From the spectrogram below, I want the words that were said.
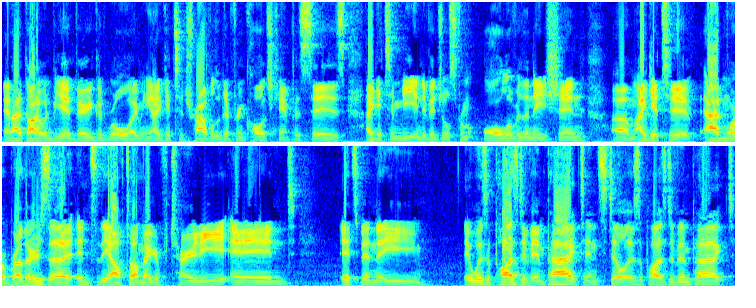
and I thought it would be a very good role. I mean, I get to travel to different college campuses. I get to meet individuals from all over the nation. Um, I get to add more brothers uh, into the Alpha Omega fraternity, and it's been a it was a positive impact, and still is a positive impact.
